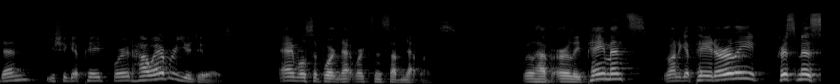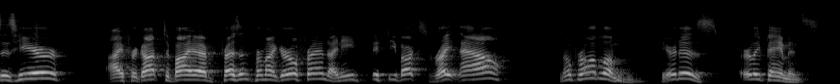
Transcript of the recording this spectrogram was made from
then you should get paid for it however you do it and we'll support networks and subnetworks. We'll have early payments. You want to get paid early? Christmas is here. I forgot to buy a present for my girlfriend. I need 50 bucks right now. No problem. Here it is, early payments.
